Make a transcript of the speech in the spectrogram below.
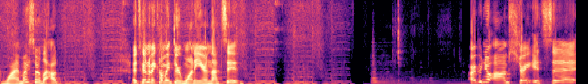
why am I so loud? It's going to be coming through one ear and that's it. Open your arms straight. It's uh,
